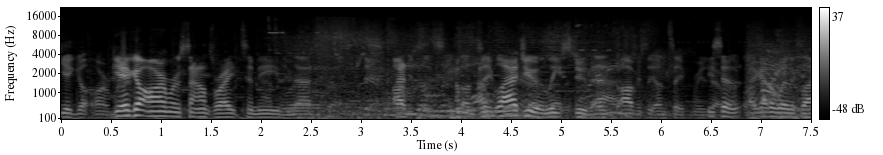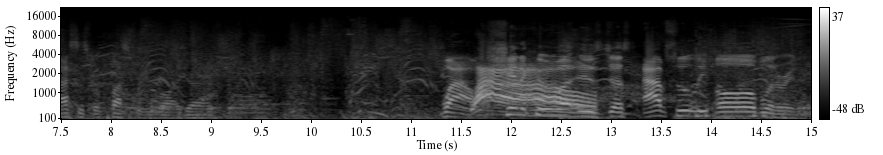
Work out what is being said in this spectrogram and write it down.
Giga Armor. Giga armor sounds right to me, that's, I'm, I'm glad you at least do that. obviously unsafe for me to He said, I gotta wear the glasses for plus range while I drive. Wow. Wow. Shin Akuma is just absolutely obliterated.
